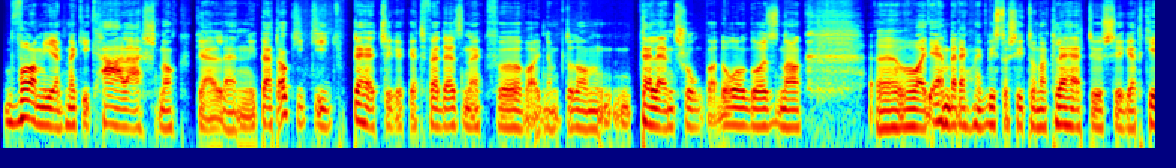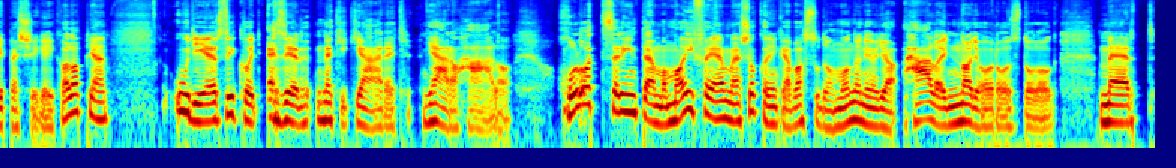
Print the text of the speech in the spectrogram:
valamiért nekik hálásnak kell lenni. Tehát akik így tehetségeket fedeznek föl, vagy nem tudom, talentsokba dolgoznak, vagy embereknek biztosítanak lehetőséget képességeik alapján, úgy érzik, hogy ezért nekik jár, egy, jár a hála. Holott szerintem a mai fejemmel sokkal inkább azt tudom mondani, hogy a hála egy nagyon rossz dolog, mert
